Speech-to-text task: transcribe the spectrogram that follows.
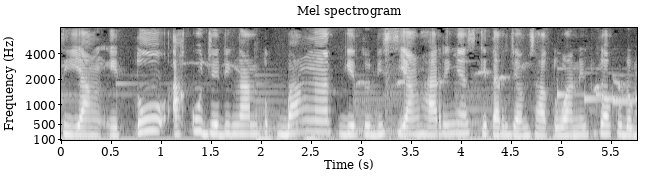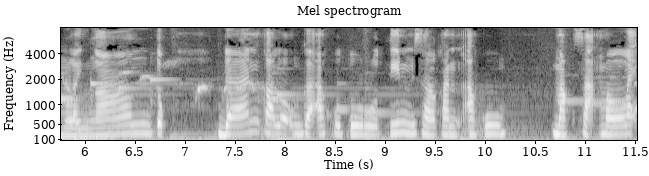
siang itu aku jadi ngantuk banget gitu di siang harinya. Sekitar jam satuan itu tuh aku udah mulai ngantuk. Dan kalau enggak aku turutin misalkan aku maksa melek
